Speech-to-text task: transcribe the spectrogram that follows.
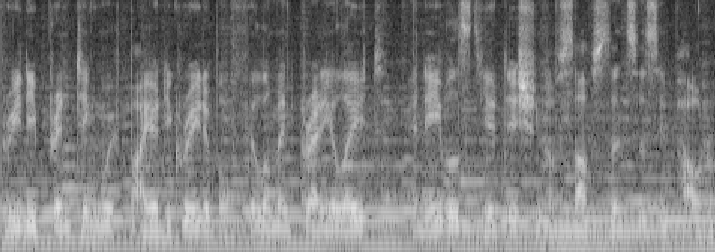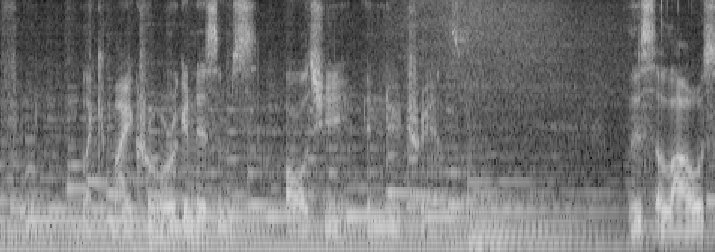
3D printing with biodegradable filament granulate enables the addition of substances in powder form, like microorganisms, algae and nutrients. This allows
